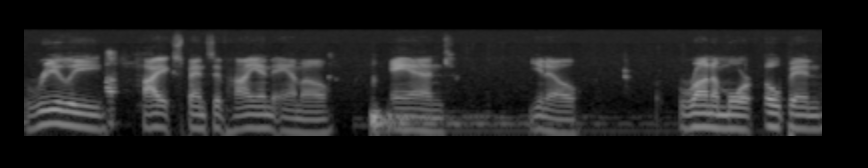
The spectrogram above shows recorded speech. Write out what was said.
really high expensive high end ammo and you know run a more open,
